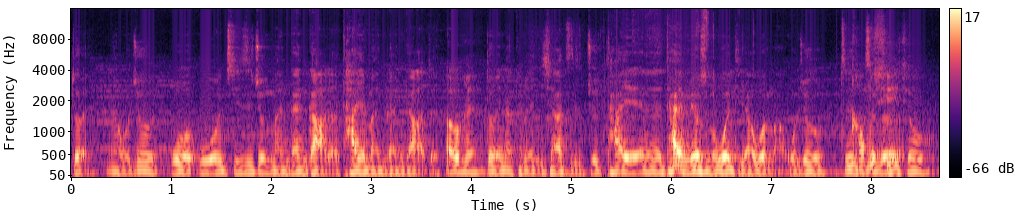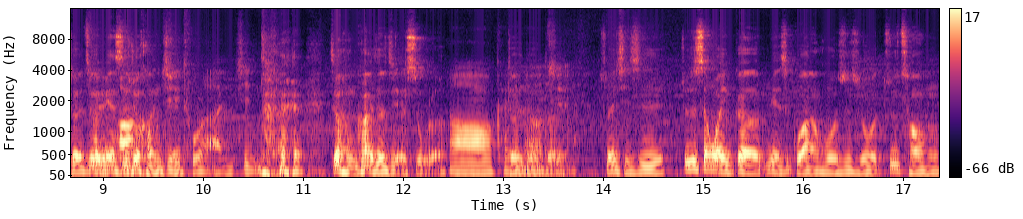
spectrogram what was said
对，那我就我我其实就蛮尴尬的，他也蛮尴尬的。OK，对，那可能一下子就他也呃他也没有什么问题要问嘛，我就这空气就对这个面试就很简，突然安静，对，就很快就结束了。哦，可以了解。所以其实就是身为一个面试官，或是说就是从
